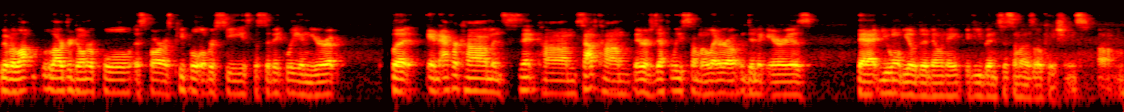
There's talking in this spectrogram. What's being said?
we have a lot larger donor pool as far as people overseas, specifically in Europe. But in AFRICOM and CENTCOM, SOUTHCOM, there's definitely some malaria endemic areas that you won't be able to donate if you've been to some of those locations. Um,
